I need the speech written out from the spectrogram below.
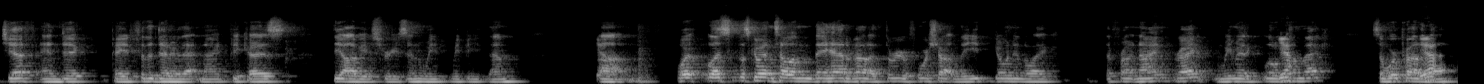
Jeff and Dick paid for the dinner that night because the obvious reason we we beat them. Yeah. Um, what, let's let's go ahead and tell them they had about a three or four shot lead going into like the front nine, right? We made a little yeah. comeback, so we're proud yeah. of that.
